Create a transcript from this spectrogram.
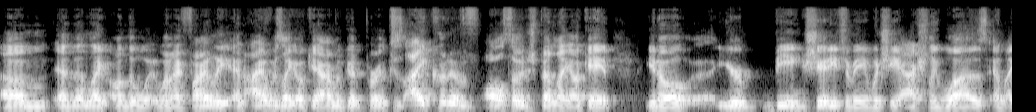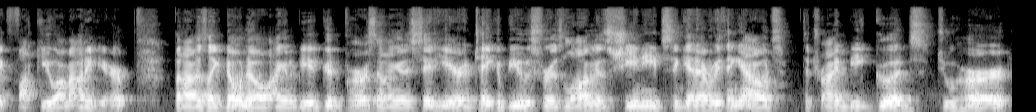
Um, and then like on the way when I finally and I was like, okay, I'm a good person because I could have also just been like, okay, you know, you're being shitty to me, which she actually was, and like, fuck you, I'm out of here. But I was like, no, no, I'm going to be a good person. I'm going to sit here and take abuse for as long as she needs to get everything out to try and be good to her.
